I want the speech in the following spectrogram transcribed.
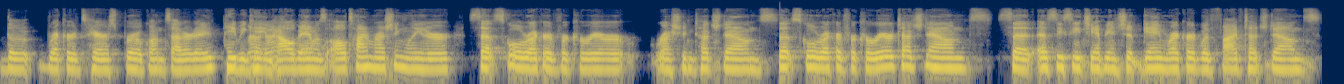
the records Harris broke on Saturday. He became nice. Alabama's all time rushing leader, set school record for career rushing touchdowns, set school record for career touchdowns, set SEC championship game record with five touchdowns,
